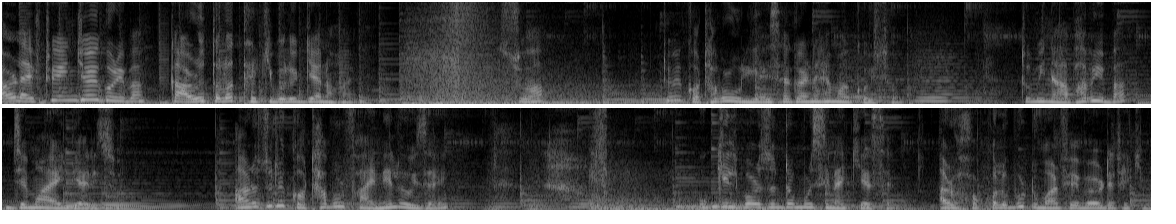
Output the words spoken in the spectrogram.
আৰু লাইফটো এনজয় কৰিবা কাৰো তলত থাকিবলগীয়া নহয়। চোৱা তুমি কথাবোৰ উলিয়াইছা কাৰণেহে মই কৈছোঁ। তুমি নাভাবিবা যে মই আইডিয়া দিছোঁ। আৰু যদি কথাবোৰ ফাইনেল হৈ যায় উকিল পৰ্যন্ত মোৰ চিনাকি আছে আৰু সকলোবোৰ তোমাৰ ফেভাৰতে থাকিব।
